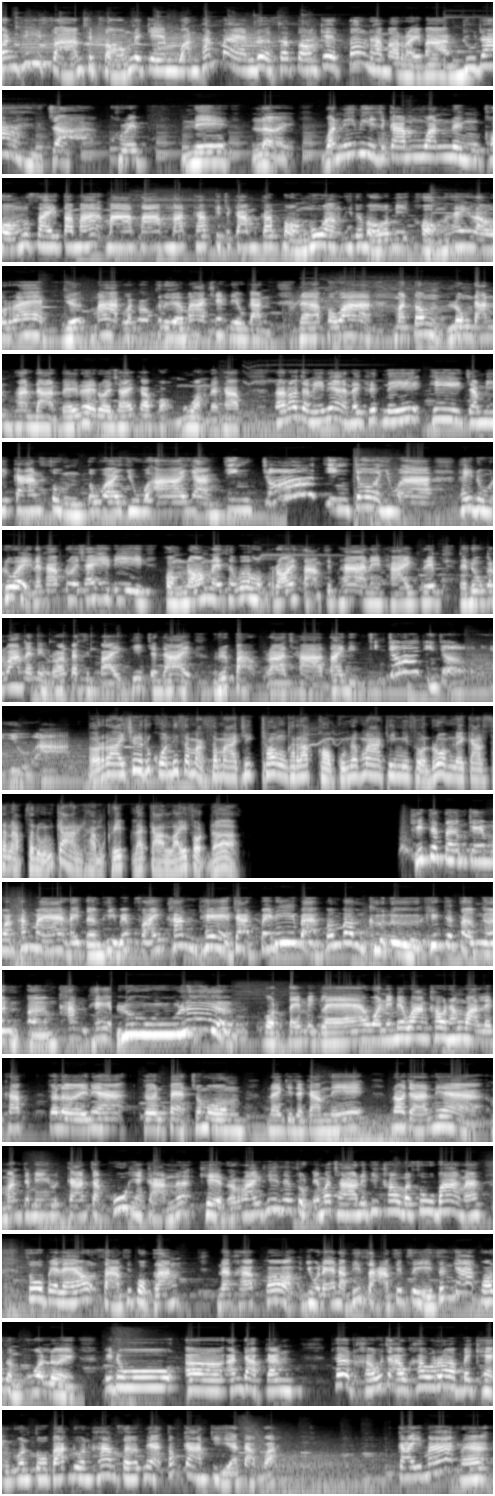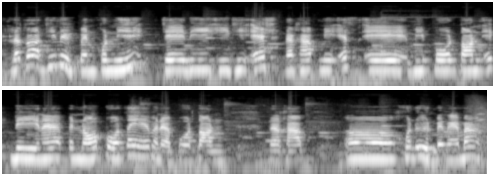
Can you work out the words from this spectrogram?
วันที่ 32 ในเกมวันพันแมนเดอะสตองเกตต้องทำอะไรบ้าง ดูได้จากคลิปนี้เลย วันนี้มีกิจกรรมวันหนึ่งของไซตามะมาตามนัดครับ กิจกรรมกระป๋องม่วงที่ต้บอกว่ามีของให้เราแรกเยอะมากแล้วก็เกลือมากเช่นเดียวกันนะครับเพราะว่ามันต้องลงดันผ่านด่านไปเรื่อยโดยใช้กระป๋องม่วงนะครับ แล้วนอกจากนี้เนี่ยในคลิปนี้พี่จะมีการสุ่มตัว UR อย่างจริงจ้อจริงจ้อ UR ให้ดูด้วยนะครับ โดยใช้ ID ของน้องในเซิร์ฟเวอร์ 635 ในท้ายคลิปแต่ดูกันว่าใน 180 ใบพี่จะได้หรือเปล่าราชาใต้ดินจริงจ้อจริงจ้อ UR รายชื่อทุกคนที่สมัครสมาชิกช่องครับ ขอบคุณมากๆที่มีส่วนร่วมในการสนับสนุนการทำคลิปและการไลฟ์สดเด้อคิดจะเติมเกมวันพันแมนให้เติมที่เว็บไซต์ขั้นเทพ จัดไปดีแบบบั้มบั้มคือลือ คิดจะเติมเงินเติมขั้นเทพรู้เรื่อง กดเต็มอีกแล้ว วันนี้ไม่ว่างเข้าทั้งวันเลยครับ ก็เลยเนี่ยฮะเกิน 8 ชั่วโมงในกิจกรรมนี้ นอกจากนั้นเนี่ยมันจะมีการจับคู่แข่งขันนะเขตไร้ที่สิ้นสุดในเมื่อเช้านี้พี่เข้ามาสู้บ้างนะ สู้ไปแล้ว 36 ครั้งนะครับ ก็อยู่ในอันดับที่ 34 ซึ่งยากพอสมควรเลย ไปดูเอ่ออันดับกันถ้าเขาจะเอาเข้ารอบไปแข่งดวลตัวบัคดวลข้ามเซิร์ฟเนี่ยต้องการกี่อันดับวะ ไกลมากนะฮะ แล้วก็ที่หนึ่งเป็นคนนี้ JD ETH นะครับ มี SA มีโปรตอน XD นะ เป็นน้องโปรเต้ป่ะเนี่ยโปรตอนนะครับเอ่อคนอื่นเป็นไงบ้าง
